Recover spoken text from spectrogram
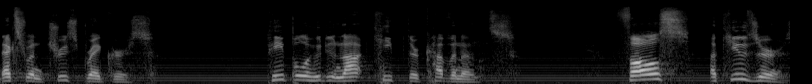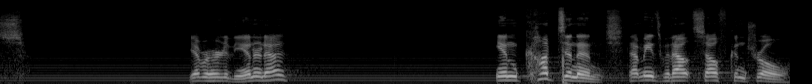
Next one, truce breakers. People who do not keep their covenants. False accusers. You ever heard of the internet? Incontinent. That means without self control.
